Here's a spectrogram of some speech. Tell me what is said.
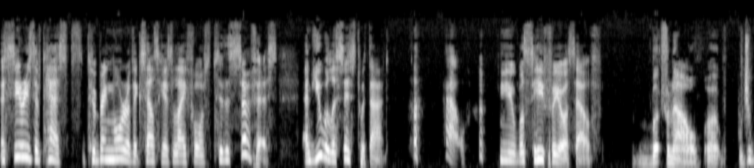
A series of tests to bring more of Excelsior's life force to the surface, and you will assist with that. How? You will see for yourself. But for now, uh, would you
